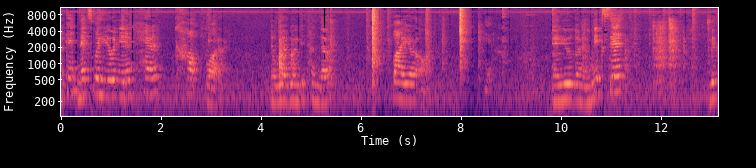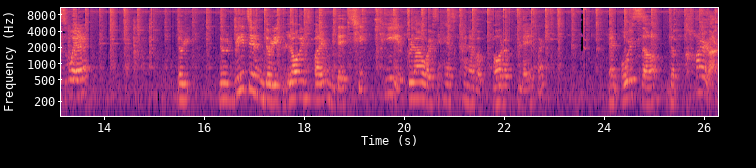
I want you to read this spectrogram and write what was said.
Okay, next one you need a half cup water. And we are going to turn the fire on. Yeah. And you're gonna mix it. Mix well. The, the reason the Lord inspired me that chickpea flours has kind of a butter flavor. And also the color.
